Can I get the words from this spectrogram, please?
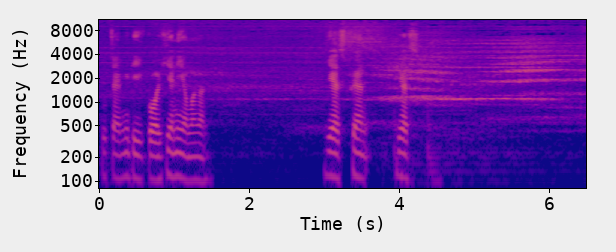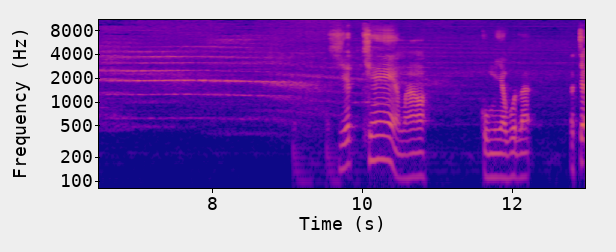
กูใจไม่ดีกลัวเฮียนี่ออกมาก่อน yes เพื่อน yes เช็ดแค่มา กูมีอาวุธแล้วอะเจะ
